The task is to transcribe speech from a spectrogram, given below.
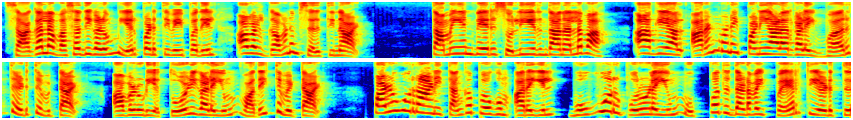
சகல வசதிகளும் ஏற்படுத்தி வைப்பதில் அவள் கவனம் செலுத்தினாள். தமையன் வேறு சொல்லியிருந்தான் அல்லவா? ஆகையால் அரண்மனை பணியாளர்களை வறுத்தெடுத்து விட்டாள். அவளுடைய தோழிகளையும் வதைத்து விட்டாள். பழுவூர் ராணி தங்கப்போகும் அறையில் ஒவ்வொரு பொருளையும் முப்பது தடவை பெயர்த்து எடுத்து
